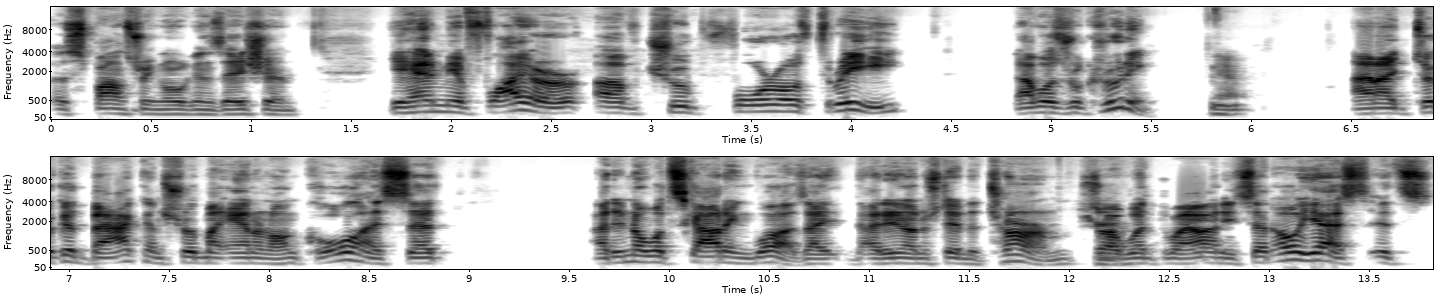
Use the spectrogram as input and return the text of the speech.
a sponsoring organization. He handed me a flyer of Troop 403 that was recruiting. Yeah. And I took it back and showed my aunt and uncle. And I said, I didn't know what scouting was. I, I didn't understand the term. Sure. So I went to my aunt and he said, Oh, yes, it's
